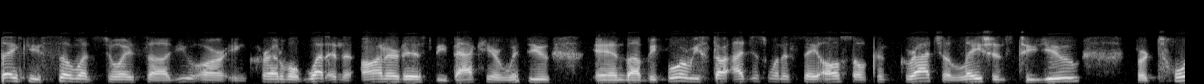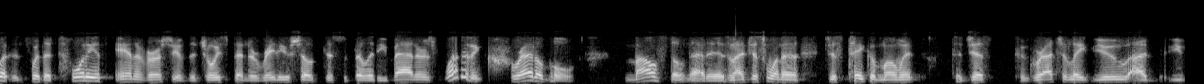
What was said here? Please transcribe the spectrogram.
Thank you so much, Joyce. Uh, you are incredible. What an honor it is to be back here with you. And uh, before we start, I just want to say also congratulations to you for tw- for the 20th anniversary of the Joyce Bender Radio Show, Disability Matters. What an incredible milestone that is! And I just want to just take a moment to just congratulate you. I, you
